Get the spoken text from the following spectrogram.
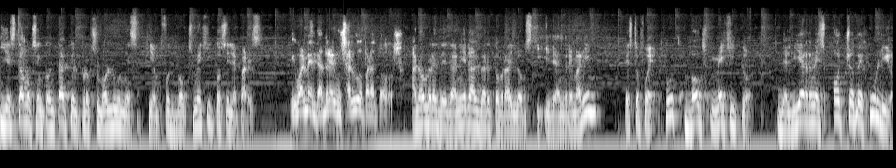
y estamos en contacto el próximo lunes aquí en Footbox México, si le parece. Igualmente, Andrés, un saludo para todos. A nombre de Daniel Alberto Brailovsky y de André Marín, esto fue Footbox México del viernes 8 de julio.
